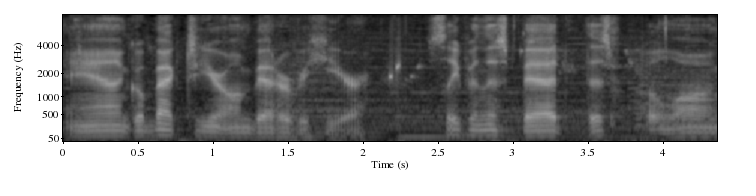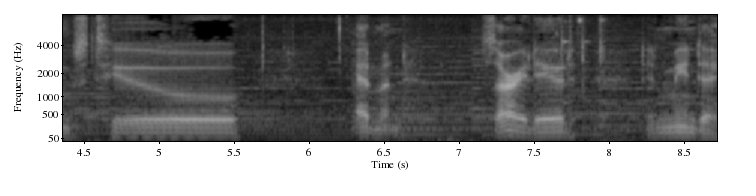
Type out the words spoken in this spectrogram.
And go back to your own bed over here. Sleep in this bed. This belongs to Edmund. Sorry, dude. Didn't mean to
